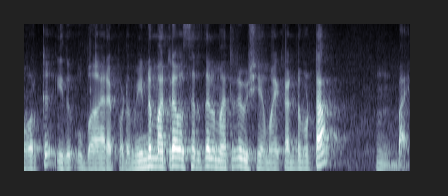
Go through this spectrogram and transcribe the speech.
അവർക്ക് ഇത് ഉപകാരപ്പെടും. വീണ്ടും മറ്റൊരവസരത്തിൽ മറ്റൊരു വിഷയമായി കണ്ടുമുട്ടാം. ബൈ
